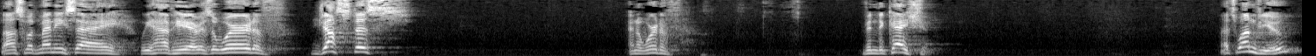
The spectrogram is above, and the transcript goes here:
That's what many say we have here is a word of justice and a word of vindication. That's one view.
